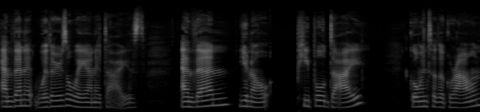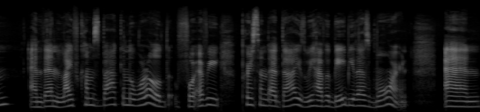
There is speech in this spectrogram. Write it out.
and then it withers away and it dies. And then, you know, people die go into the ground and then life comes back in the world for every person that dies we have a baby that's born and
